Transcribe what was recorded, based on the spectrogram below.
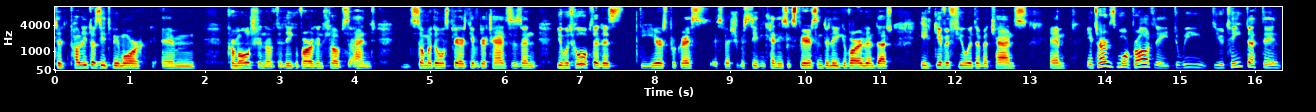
there probably does need to be more um, promotion of the League of Ireland clubs and some of those players give their chances and you would hope that as the years progress, especially with Stephen Kenny's experience in the League of Ireland, that he'd give a few of them a chance. Um, in terms more broadly, do we do you think that the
